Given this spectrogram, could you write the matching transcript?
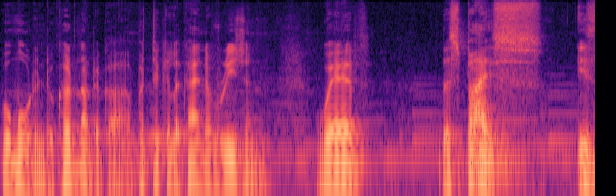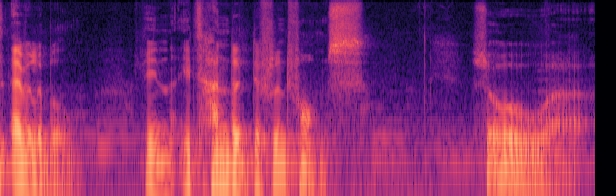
who moved into Karnataka, a particular kind of region where the spice is available in its hundred different forms. So, uh,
